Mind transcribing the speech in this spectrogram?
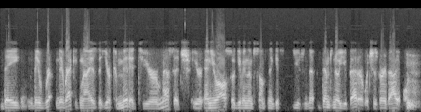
they they re- they recognize that you're committed to your message, you're, and you're also giving them something that gets you, them to know you better, which is very valuable.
